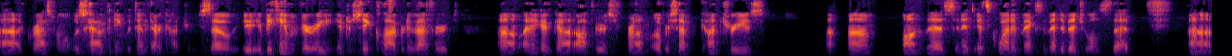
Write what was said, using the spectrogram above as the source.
uh, grasp on what was happening within their country. So it, it became a very interesting collaborative effort. Um, I think I've got authors from over seven countries um, on this, and it, it's quite a mix of individuals that uh,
